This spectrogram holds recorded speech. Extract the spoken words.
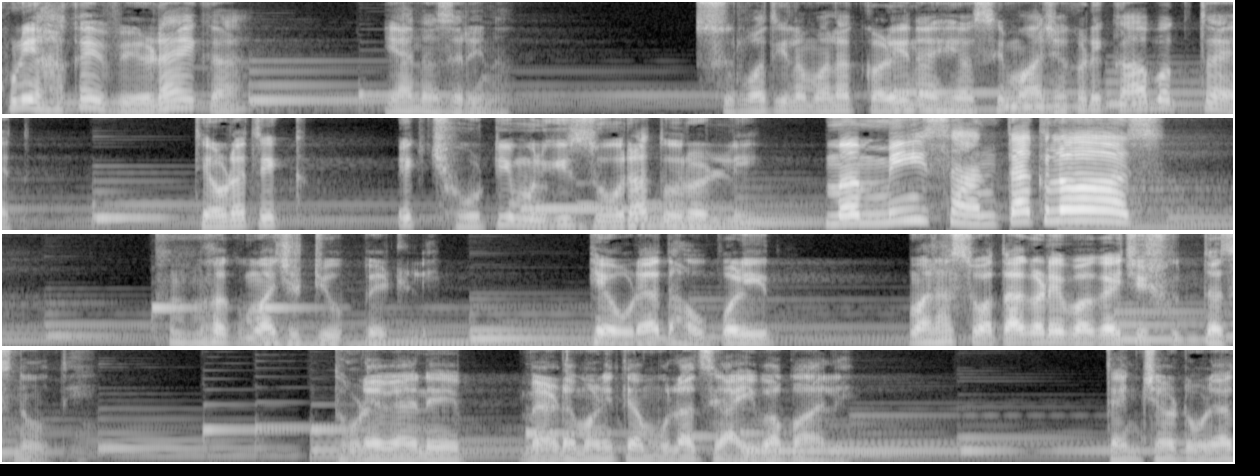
कुणी हा काही वेडा आहे का? या नजरेनं. सुरुवातीला मला कळेना हे असे माझ्याकडे का बघतायत? तेवढ्यात एक एक छोटी मुलगी जोरात ओरडली मम्मी सांता क्लॉस मग माझी ट्यूब पेटली. एवढ्या धावपळीत मला स्वतःकडे बघायची शुद्धच नव्हती. थोड्या वेळाने मॅडम आणि त्या मुलाचे आईबाबा आले. त्यांच्या डोळ्यात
